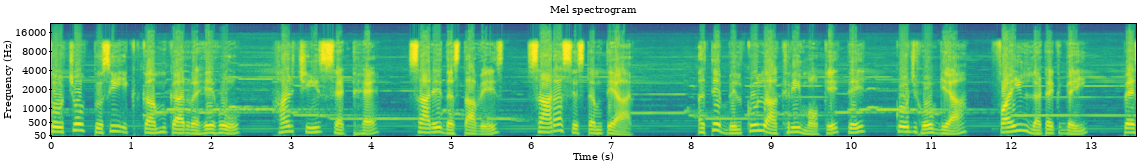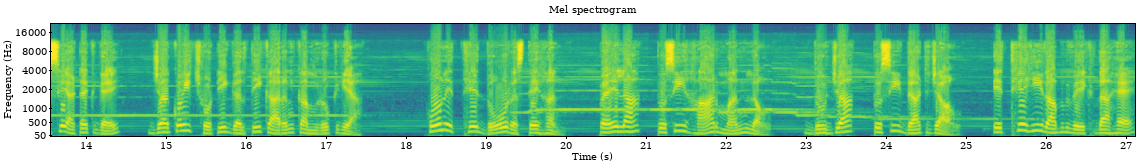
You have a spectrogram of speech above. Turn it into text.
ਸੋਚੋ, ਤੁਸੀਂ ਇੱਕ ਕੰਮ ਕਰ ਰਹੇ ਹੋ। ਹਰ ਚੀਜ਼ ਸੈੱਟ ਹੈ। ਸਾਰੇ ਦਸਤਾਵੇਜ਼, ਸਾਰਾ ਸਿਸਟਮ ਤਿਆਰ। ਅਤੇ ਬਿਲਕੁਲ ਆਖਰੀ ਮੌਕੇ ਤੇ ਕੁਝ ਹੋ ਗਿਆ। ਫਾਈਲ ਲਟਕ ਗਈ, ਪੈਸੇ ਅਟਕ ਗਏ, ਜਾਂ ਕੋਈ ਛੋਟੀ ਗਲਤੀ ਕਾਰਨ ਕੰਮ ਰੁਕ ਗਿਆ। ਹੁਣ ਇੱਥੇ ਦੋ ਰਸਤੇ ਹਨ। ਪਹਿਲਾ, ਤੁਸੀਂ ਹਾਰ ਮੰਨ ਲਓ। ਦੂਜਾ, ਤੁਸੀਂ ਡਟ ਜਾਓ। ਇੱਥੇ ਹੀ ਰੱਬ ਵੇਖਦਾ ਹੈ,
